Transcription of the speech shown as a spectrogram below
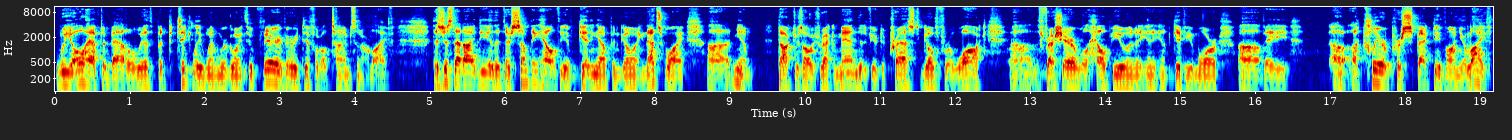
we all have to battle with, but particularly when we're going through very, very difficult times in our life. There's just that idea that there's something healthy of getting up and going. That's why, uh, you know, Doctors always recommend that if you're depressed, go for a walk. Uh, fresh air will help you and, and, give you more of a a, a, clear perspective on your life.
